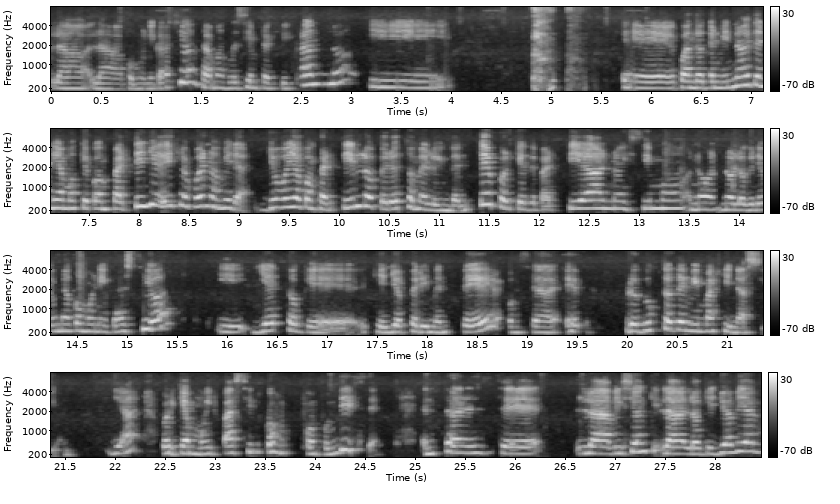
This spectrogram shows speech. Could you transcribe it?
la, la comunicación, estábamos recién practicando y eh, cuando terminó y teníamos que compartir, yo dije, bueno, mira, yo voy a compartirlo, pero esto me lo inventé porque de partida no hicimos, no, no logré una comunicación y, esto que, que, yo experimenté, o sea, es producto de mi imaginación, ¿ya? Porque es muy fácil con, confundirse. Entonces, la visión, lo que yo había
